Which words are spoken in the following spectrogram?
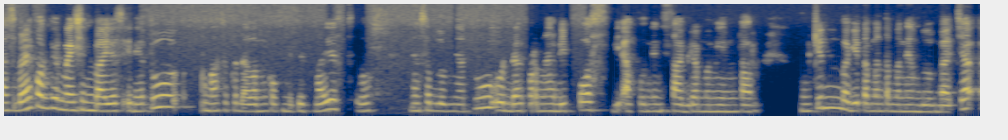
Nah sebenarnya confirmation bias ini tuh termasuk ke dalam cognitive bias loh. Yang sebelumnya tuh udah pernah dipost di akun Instagram Memintar. Mungkin bagi teman-teman yang belum baca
